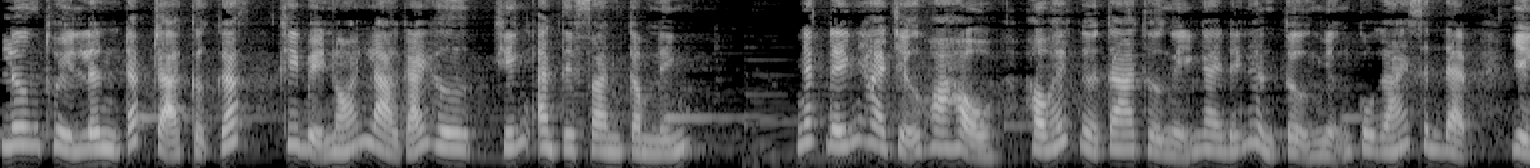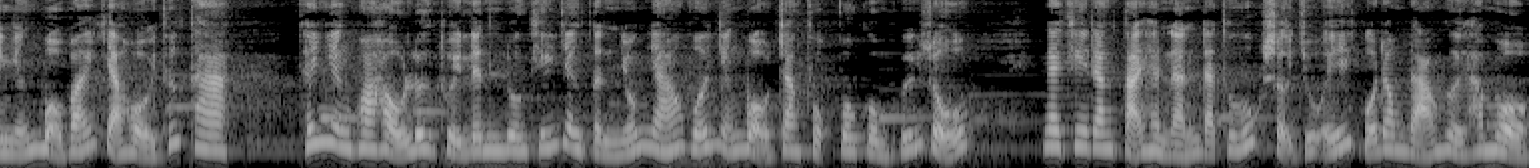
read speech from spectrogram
Lương Thùy Linh đáp trả cực gắt khi bị nói là gái hư khiến anti-fan cầm nín. Nhắc đến hai chữ hoa hậu, hầu hết người ta thường nghĩ ngay đến hình tượng những cô gái xinh đẹp diện những bộ váy dạ hội thước tha. Thế nhưng hoa hậu Lương Thùy Linh luôn khiến dân tình nhốn nháo với những bộ trang phục vô cùng quyến rũ. Ngay khi đăng tải hình ảnh đã thu hút sự chú ý của đông đảo người hâm mộ,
